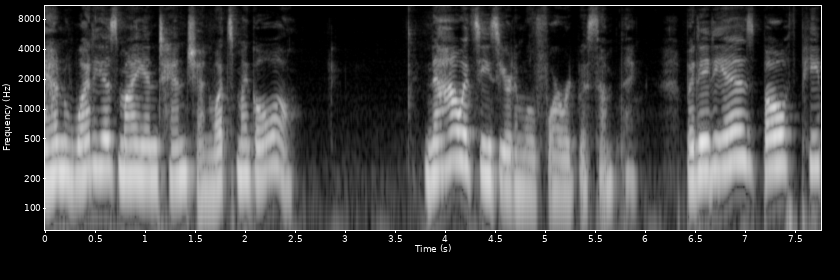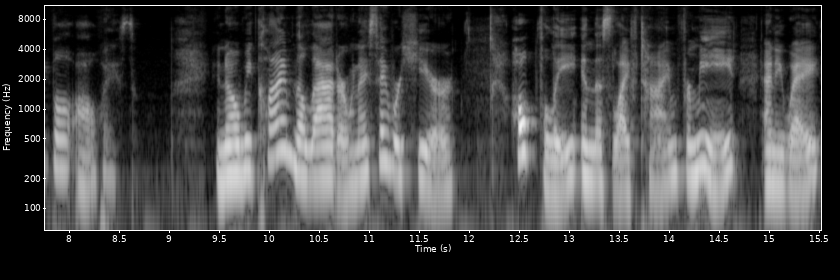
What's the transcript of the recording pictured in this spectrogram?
And what is my intention? What's my goal? Now it's easier to move forward with something, but it is both people always. You know, we climb the ladder. When I say we're here, hopefully in this lifetime, for me anyway,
